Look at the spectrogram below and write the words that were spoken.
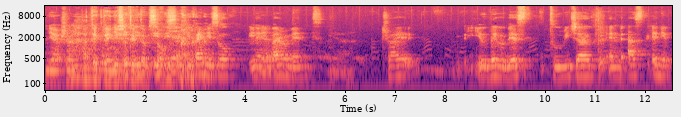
Yeah, sure. Take the If- initiative if, if, themselves. If, if you find yourself in an Yeah. environment, yeah. try your level best to reach out and ask any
